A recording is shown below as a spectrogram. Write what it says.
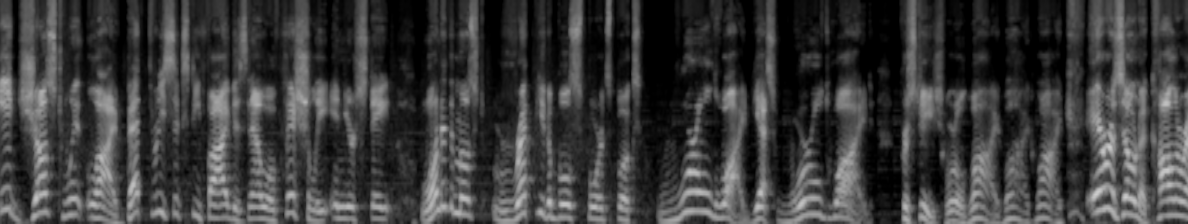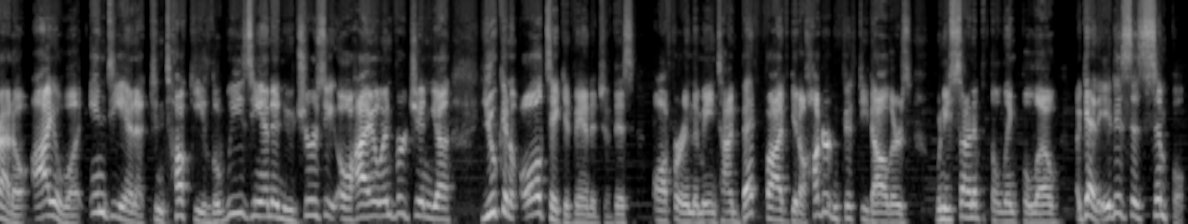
it just went live. Bet365 is now officially in your state one of the most reputable sports books worldwide. Yes, worldwide. Prestige worldwide, wide, wide. Arizona, Colorado, Iowa, Indiana, Kentucky, Louisiana, New Jersey, Ohio, and Virginia. You can all take advantage of this offer in the meantime. Bet 5, get $150 when you sign up at the link below. Again, it is as simple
